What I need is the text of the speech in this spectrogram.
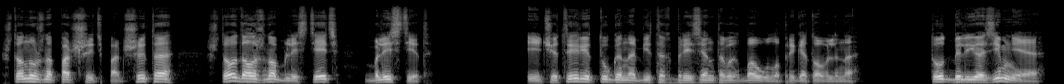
что нужно подшить, подшито, что должно блестеть, блестит и четыре туго набитых брезентовых баула приготовлено. Тут белье зимнее,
